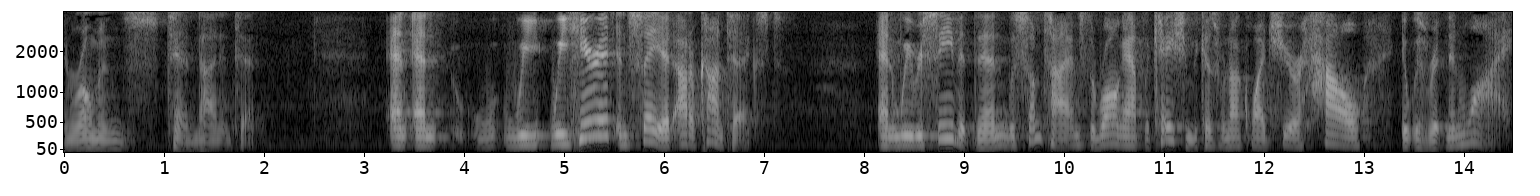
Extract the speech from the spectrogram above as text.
in Romans 10 9 and 10. And, and we, we hear it and say it out of context. And we receive it then with sometimes the wrong application because we're not quite sure how it was written and why.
